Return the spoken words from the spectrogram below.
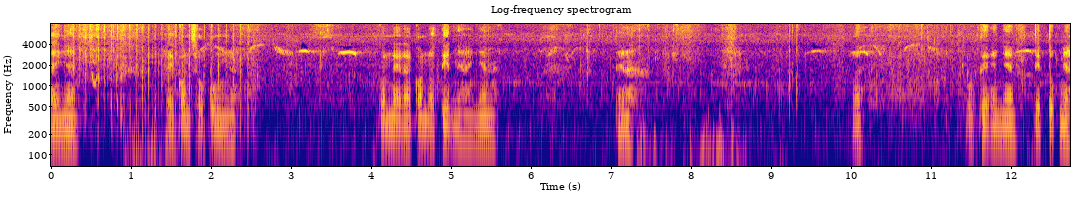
đây em, đây con sau cùng nha. Còn đây là con đầu tiên nha anh em đây là, rồi. Ok anh em. Tiếp tục nha.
